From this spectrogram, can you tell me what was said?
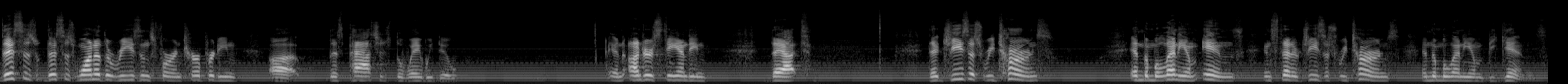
this is, this is one of the reasons for interpreting uh, this passage the way we do and understanding that, that Jesus returns and the millennium ends instead of Jesus returns and the millennium begins.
